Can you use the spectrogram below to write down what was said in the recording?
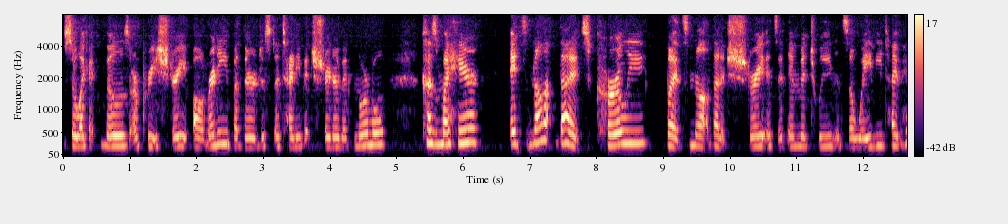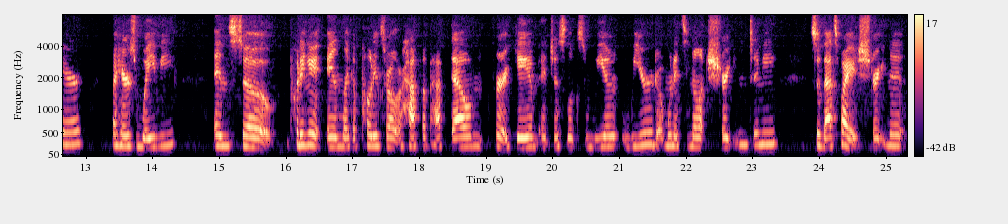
So, like, those are pretty straight already, but they're just a tiny bit straighter than normal. Because my hair, it's not that it's curly, but it's not that it's straight. It's an in between. It's a wavy type hair. My hair's wavy. And so putting it in like a ponytail or half up, half down for a game, it just looks weird weird when it's not straightened to me. So that's why I straighten it.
